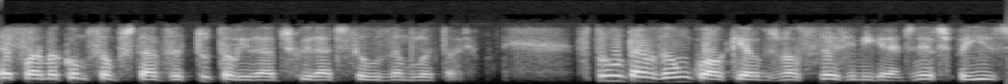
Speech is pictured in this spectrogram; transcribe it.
a forma como são prestados a totalidade dos cuidados de saúde de ambulatório. Se perguntarmos a um qualquer dos nossos ex-imigrantes nesses países,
